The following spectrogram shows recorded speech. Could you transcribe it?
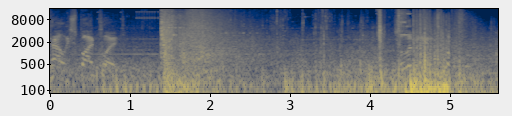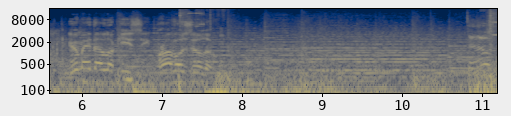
Tally spy plane. Eliminating spy made that look easy. Bravo Zulu. BDA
